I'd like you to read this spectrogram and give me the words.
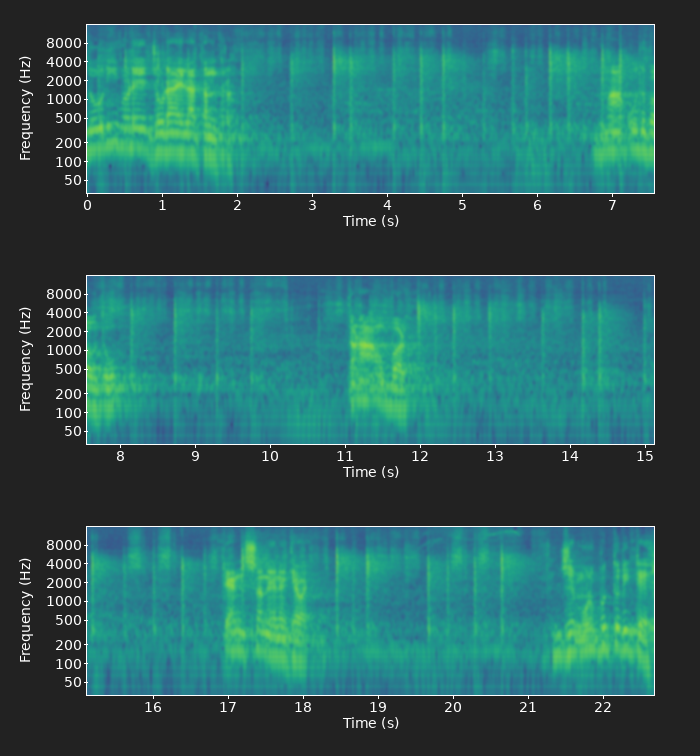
દોરી વડે જોડાયેલા તંત્ર. માં ઉદ્ભવતું તણાવ, બળ. ટેન્શન એને કહેવાય. જે મૂળભૂત રીતે,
